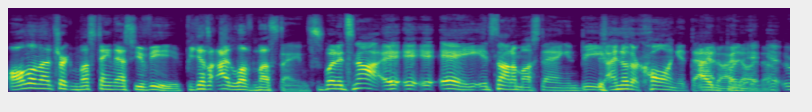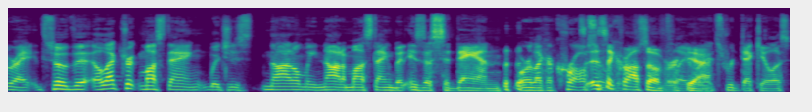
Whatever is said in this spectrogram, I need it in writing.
all electric Mustang SUV because I love Mustangs. but it's not a. It's not a Mustang, and B. I know they're calling it that. I know, I know, I know. it- right. So the electric Mustang, which is not only not a Mustang, but is a sedan or like a crossover. It's a crossover, flavor. yeah. it's ridiculous.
